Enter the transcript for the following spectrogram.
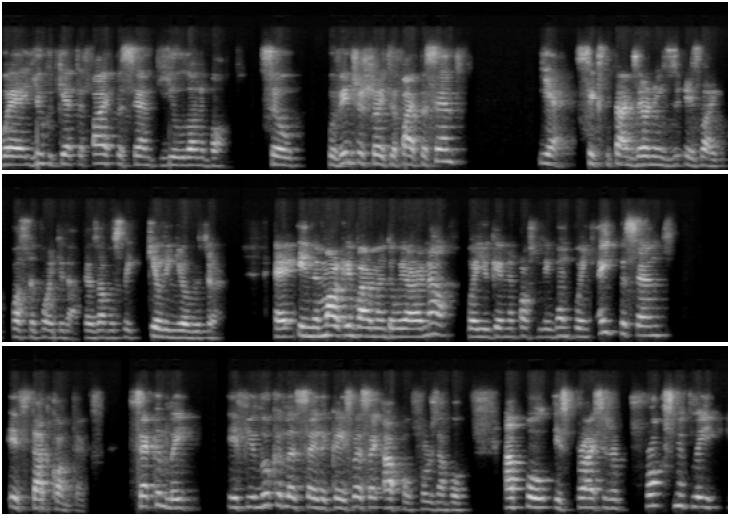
where you could get the 5% yield on a bond. So with interest rates of 5%, yeah, 60 times earnings is like, what's the point of that? There's obviously killing your return. uh, in the market environment that we are now, where you get approximately 1.8%, it's that context. Secondly, if you look at, let's say, the case, let's say Apple, for example, Apple is priced at approximately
